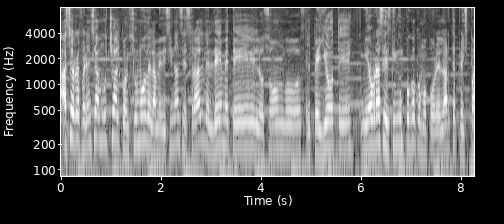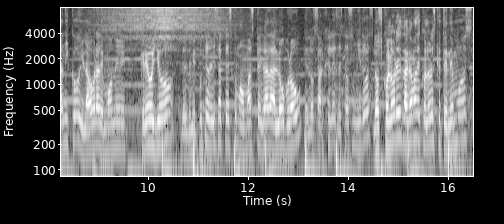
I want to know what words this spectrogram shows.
hace referencia mucho al consumo de la medicina ancestral, del DMT, los hongos, el peyote. Mi obra se distingue un poco como por el arte prehispánico y la obra de Mone, creo yo, desde mi punto de vista, que es como más pegada al lowbrow de Los Ángeles, de Estados Unidos. Los colores, la gama de colores que tenemos,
